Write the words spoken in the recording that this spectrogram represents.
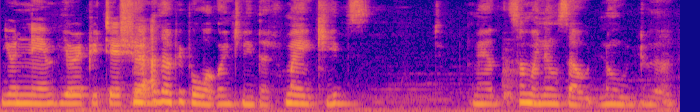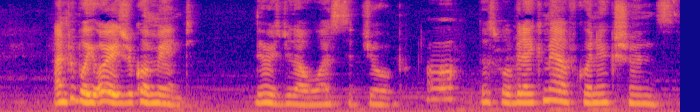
your name, your reputation. There are other people who are going to need that. My kids, my someone else I would know would do that, and people you always recommend, they always do the worst job. oh, Those people be like, may I have connections?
